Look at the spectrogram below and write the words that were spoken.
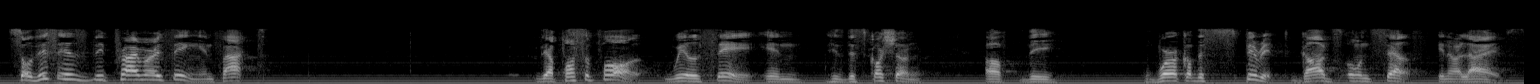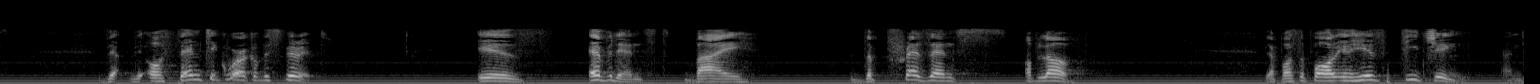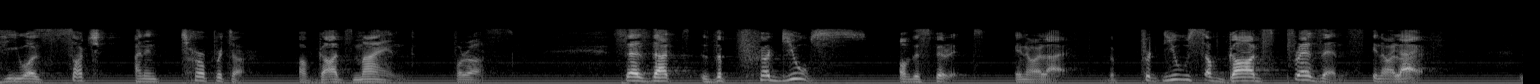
So this is the primary thing. In fact, the Apostle Paul will say in his discussion of the work of the Spirit, God's own self in our lives, the, the authentic work of the Spirit is evidenced by the presence of love. The Apostle Paul, in his teaching, and he was such an interpreter of God's mind for us, says that the produce of the Spirit in our life, the produce of God's presence in our life,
